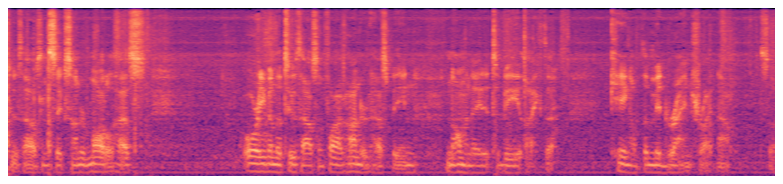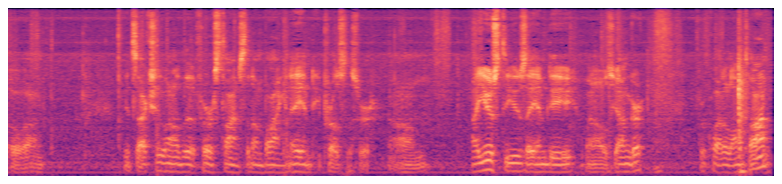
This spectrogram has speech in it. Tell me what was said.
2600 model has, or even the 2500 has been nominated to be like the king of the mid-range right now. So um, it's actually one of the first times that I'm buying an AMD processor. Um, I used to use AMD when I was younger for quite a long time,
